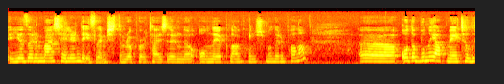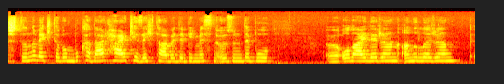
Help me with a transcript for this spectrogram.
yazarın ben şeylerini de izlemiştim. Röportajlarını, onunla yapılan konuşmaları falan. Ee, o da bunu yapmaya çalıştığını ve kitabın bu kadar herkese hitap edebilmesinin özünde bu e, olayların, anıların, e,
